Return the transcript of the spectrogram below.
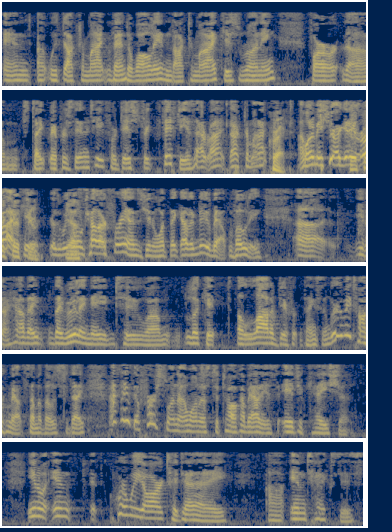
and uh, with Dr. Mike Vanderwalle. And Dr. Mike is running for the um, state representative for District 50. Is that right, Dr. Mike? Correct. I want to be sure I get District it right 50. here because we Yes. won't tell our friends, you know, what they got to do about voting. Uh, you know how they they really need to um, look at a lot of different things, and we're going to be talking about some of those today. I think the first one I want us to talk about is education. You know, in where we are today uh, in Texas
